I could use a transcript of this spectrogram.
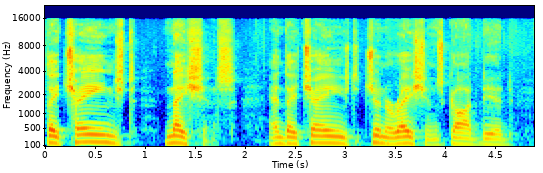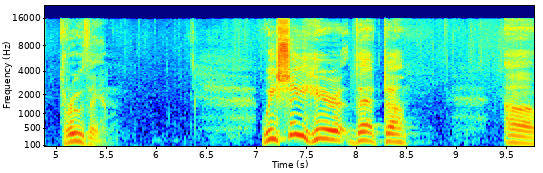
They changed nations and they changed generations, God did through them. We see here that, uh, uh,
